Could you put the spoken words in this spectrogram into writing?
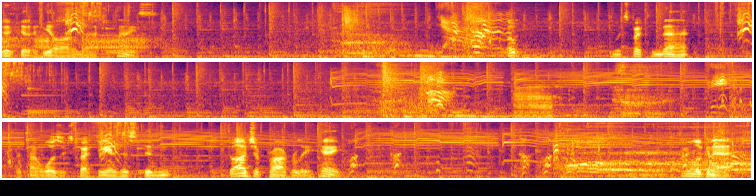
Did get a heal out of that. Nice. Oh, I'm expecting that. Ah. I was expecting it, I just didn't dodge it properly. Hey. What are you looking at?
